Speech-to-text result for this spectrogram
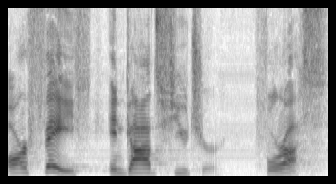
our faith in God's future for us.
